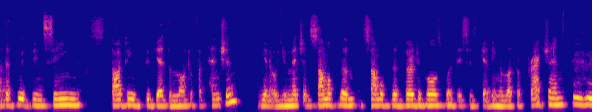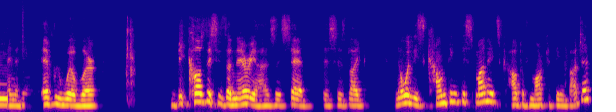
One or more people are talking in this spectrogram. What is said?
that we've been seeing starting to get a lot of attention. You know you mentioned some of them some of the verticals where this is getting a lot of traction. Mm-hmm. and i think everywhere where because this is an area as i said this is like no one is counting this money. It's out of marketing budget.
